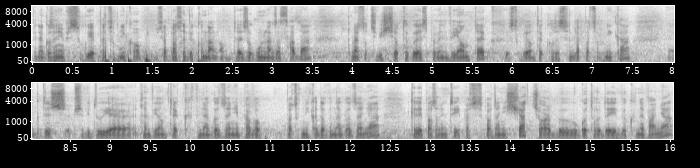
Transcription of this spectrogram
Wynagrodzenie przysługuje pracownikowi za pracę wykonaną. To jest ogólna zasada. Natomiast oczywiście od tego jest pewien wyjątek. Jest to wyjątek korzystny dla pracownika, gdyż przewiduje ten wyjątek wynagrodzenie, prawo pracownika do wynagrodzenia, kiedy pracownik tej pracy sprawdza nie świadczył albo był gotowy do jej wykonywania,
